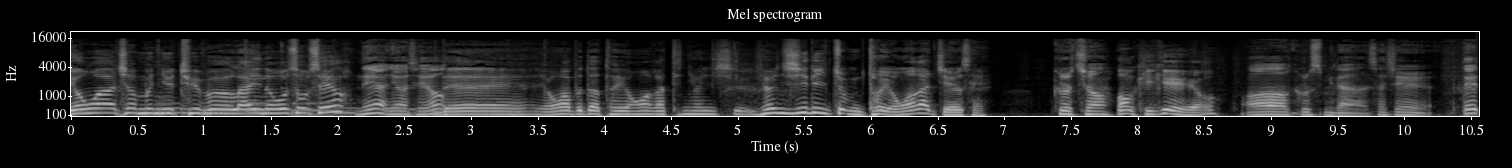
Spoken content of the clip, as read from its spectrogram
영화 전문 유튜버 라이너 어서 오세요. 네, 안녕하세요. 네, 영화보다 더 영화 같은 현실. 현실이 좀 더 영화 같죠 요새. 그렇죠. 어, 기계예요. 어, 그렇습니다. 사실 때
